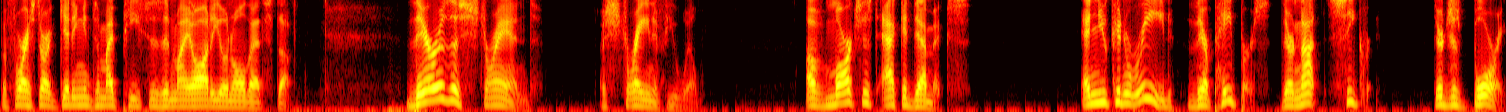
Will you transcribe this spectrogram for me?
before I start getting into my pieces and my audio and all that stuff. There is a strand, a strain, if you will, of Marxist academics. And you can read their papers. They're not secret, they're just boring.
